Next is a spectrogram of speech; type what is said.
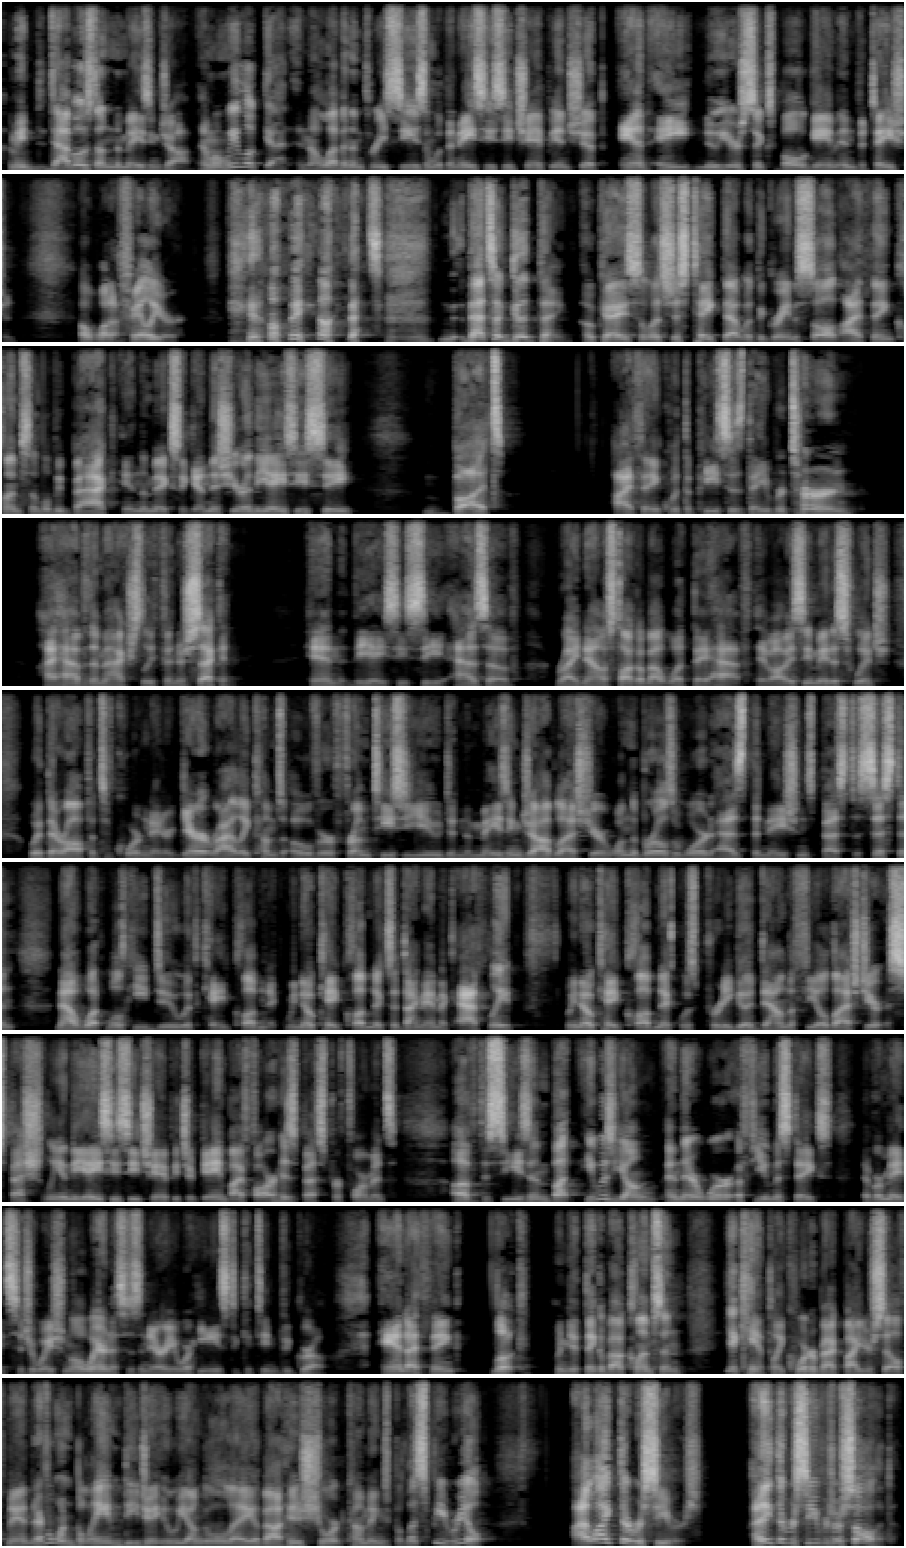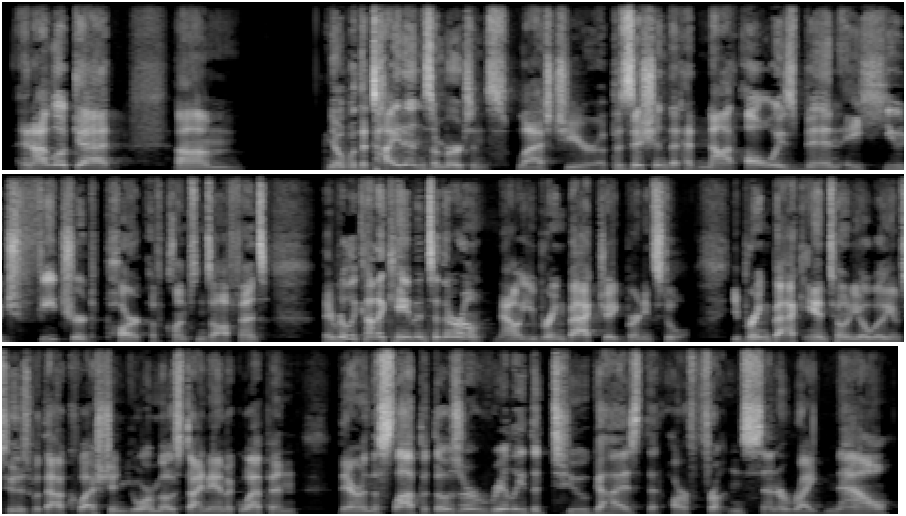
I mean, Dabo's done an amazing job. And when we look at an 11 and 3 season with an ACC championship and a New Year's Six bowl game invitation, oh, what a failure. You know, that's that's a good thing. Okay, so let's just take that with a grain of salt. I think Clemson will be back in the mix again this year in the ACC, but I think with the pieces they return, I have them actually finish second in the ACC as of right now. Let's talk about what they have. They've obviously made a switch with their offensive coordinator. Garrett Riley comes over from TCU, did an amazing job last year, won the Broyles Award as the nation's best assistant. Now, what will he do with Cade Klubnik? We know Cade Klubnik's a dynamic athlete. We know Cade Klubnik was pretty good down the field last year, especially in the ACC championship game, by far his best performance of the season. But he was young, and there were a few mistakes that were made. Situational awareness is an area where he needs to continue to grow. And I think look, when you think about Clemson, you can't play quarterback by yourself, man. Everyone blamed DJ Uiagalelei about his shortcomings, but let's be real. I like their receivers. I think the receivers are solid. And I look at, um, you know, with the tight ends emergence last year, a position that had not always been a huge featured part of Clemson's offense, they really kind of came into their own. Now you bring back Jake Briningstool. You bring back Antonio Williams, who is without question your most dynamic weapon there in the slot. But those are really the two guys that are front and center right now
